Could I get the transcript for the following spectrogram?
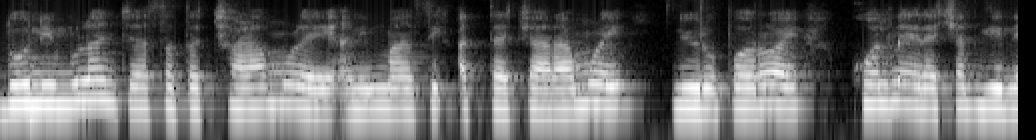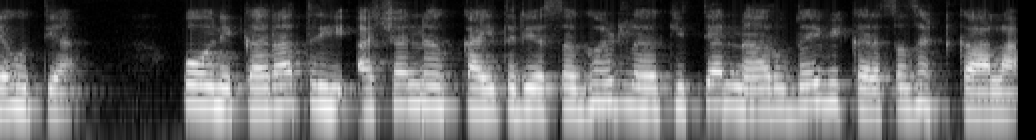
दोन्ही मुलांच्या सतत छळामुळे आणि मानसिक अत्याचारामुळे निरुपा रॉय खोल नैराश्यात गेल्या होत्या. पण एका रात्री अचानक काहीतरी असं घडलं की त्यांना हृदयविकाराचा झटका आला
